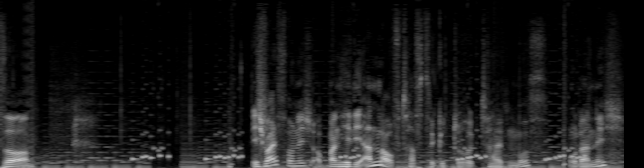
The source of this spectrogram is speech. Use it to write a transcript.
So. Ich weiß auch nicht, ob man hier die Anlauftaste gedrückt halten muss oder nicht.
